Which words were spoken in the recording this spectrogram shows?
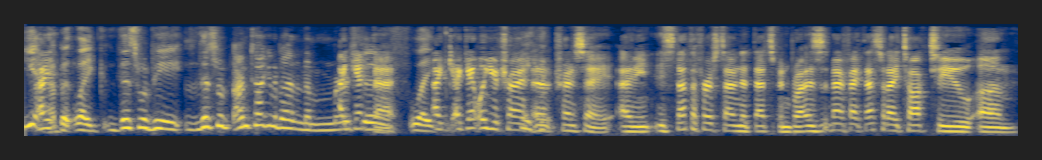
Yeah, I- but like this would be this would I'm talking about an immersive I get that. like I, I get what you're trying uh, trying to say. I mean, it's not the first time that that's been brought. As a matter of fact, that's what I talked to um,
